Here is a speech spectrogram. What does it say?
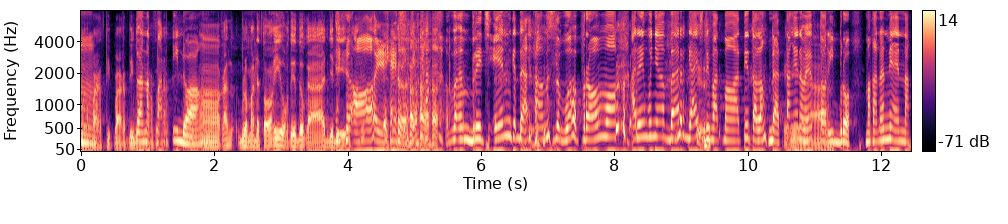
berparti-parti Itu anak bersama-sama. party dong. Eh, kan belum ada Tori waktu itu kan. Jadi Oh iya, kita bridge in ke dalam sebuah promo. Ada yang punya bar guys di Fatmawati, tolong datang ya namanya. Tori Bro. Makanannya enak.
